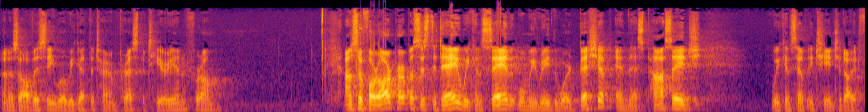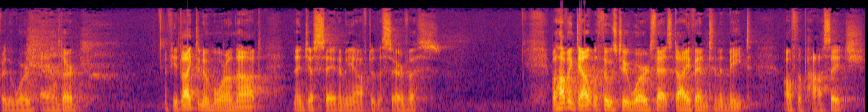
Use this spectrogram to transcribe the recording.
and is obviously where we get the term Presbyterian from. And so, for our purposes today, we can say that when we read the word bishop in this passage, we can simply change it out for the word elder. If you'd like to know more on that, then just say to me after the service. Well, having dealt with those two words, let's dive into the meat of the passage.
